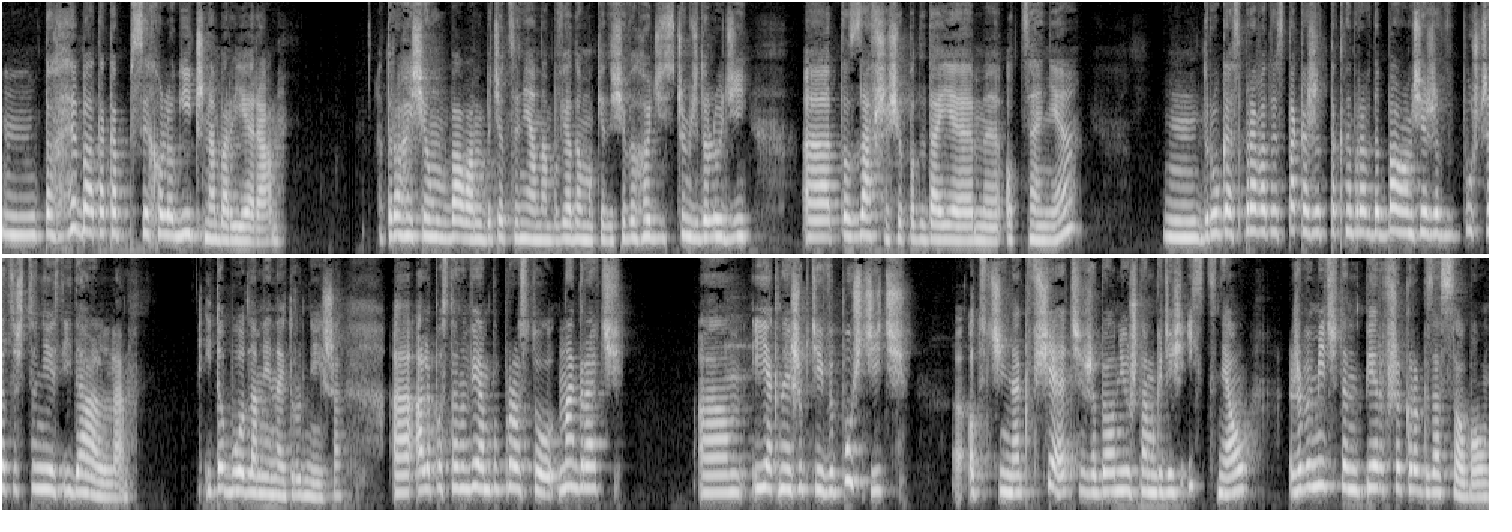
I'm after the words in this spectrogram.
mm, to chyba taka psychologiczna bariera. Trochę się bałam być oceniana, bo wiadomo, kiedy się wychodzi z czymś do ludzi, e, to zawsze się poddajemy ocenie. Mm, druga sprawa to jest taka, że tak naprawdę bałam się, że wypuszczę coś, co nie jest idealne. I to było dla mnie najtrudniejsze. Ale postanowiłam po prostu nagrać um, i jak najszybciej wypuścić e, odcinek w sieć, żeby on już tam gdzieś istniał, żeby mieć ten pierwszy krok za sobą.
